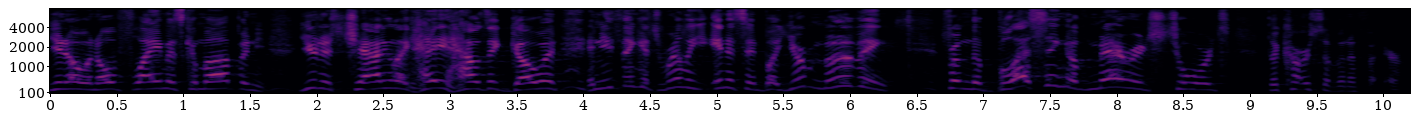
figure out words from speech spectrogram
you know, an old flame has come up and you're just chatting, like, hey, how's it going? And you think it's really innocent, but you're moving from the blessing of marriage towards the curse of an affair.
